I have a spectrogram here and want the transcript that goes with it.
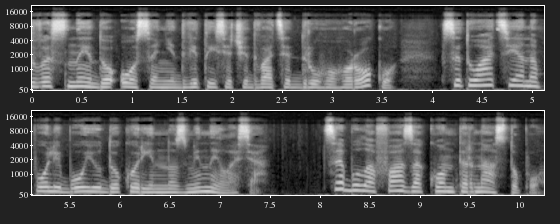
весни до осені 2022 року ситуація на полі бою докорінно змінилася. Це була фаза контрнаступу,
